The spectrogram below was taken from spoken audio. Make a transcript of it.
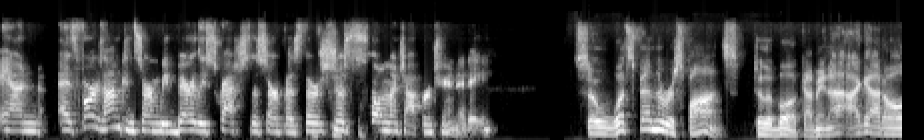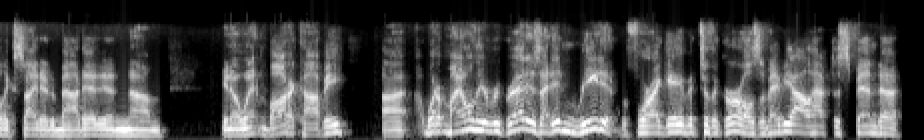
and as far as I'm concerned, we've barely scratched the surface. There's just so much opportunity. So, what's been the response to the book? I mean, I, I got all excited about it, and um, you know, went and bought a copy. Uh, what my only regret is I didn't read it before I gave it to the girls, and maybe I'll have to spend a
